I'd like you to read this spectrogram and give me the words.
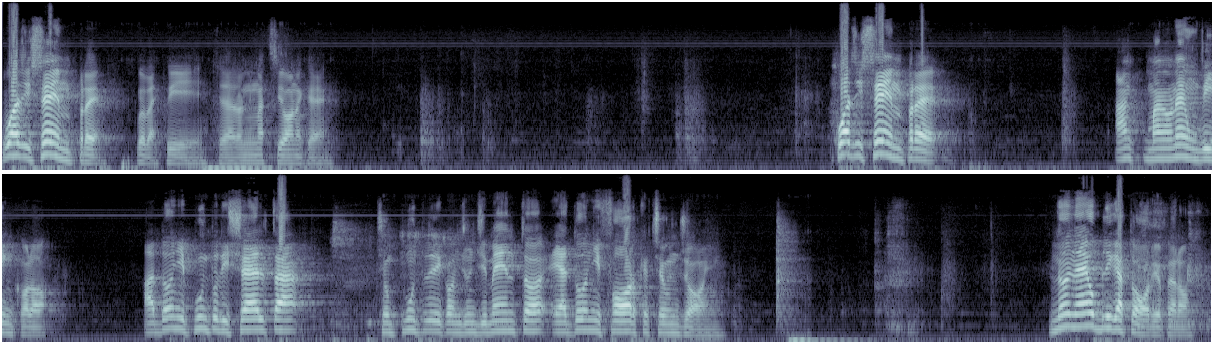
Quasi sempre, vabbè qui c'è l'animazione che quasi sempre, ma non è un vincolo, ad ogni punto di scelta c'è un punto di ricongiungimento e ad ogni fork c'è un join. Non è obbligatorio però.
